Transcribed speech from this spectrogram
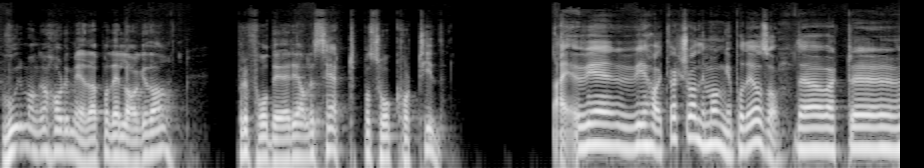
Hvor mange har du med deg på det laget da? For å få det realisert på så kort tid? Nei, vi, vi har ikke vært så veldig mange på det, altså. Det har vært uh,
